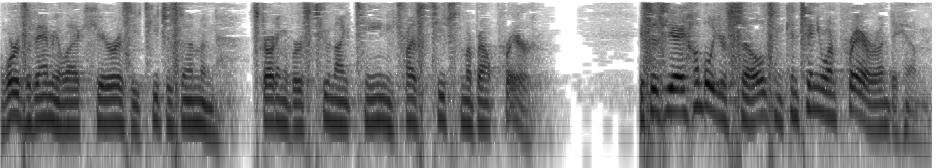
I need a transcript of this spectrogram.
The words of Amulek here as he teaches them, and starting in verse 219, he tries to teach them about prayer. He says, Yea, humble yourselves and continue in prayer unto him.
